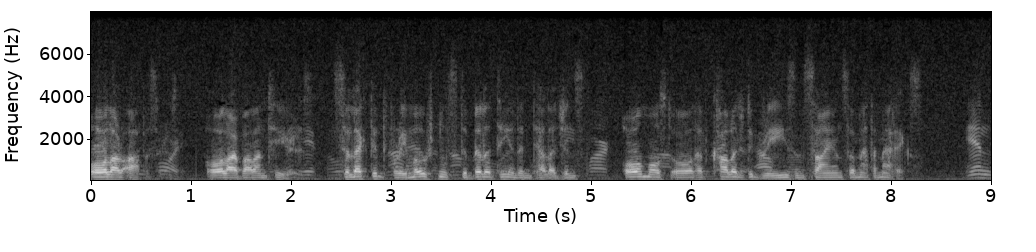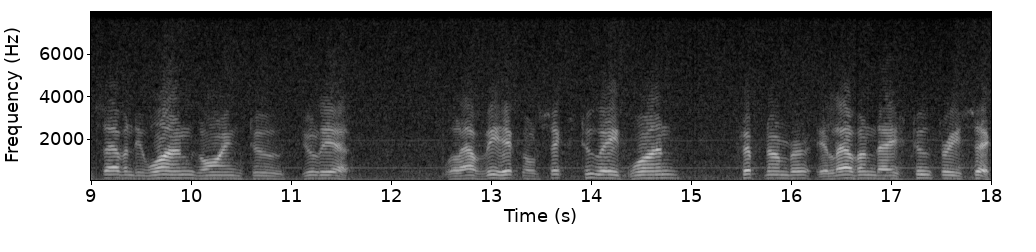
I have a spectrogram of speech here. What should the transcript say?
All our officers, all our volunteers, selected for emotional stability and intelligence, almost all have college degrees in science or mathematics. N71 going to Juliet. We'll have vehicle 6281, trip number 11-236.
